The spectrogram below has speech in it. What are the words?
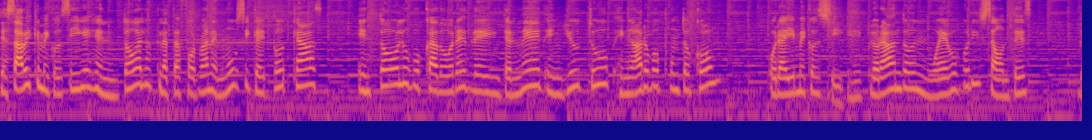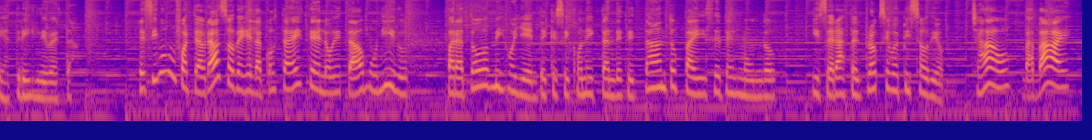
Ya sabes que me consigues en todas las plataformas de música y podcast, en todos los buscadores de internet, en YouTube, en audible.com. Por ahí me consigues, explorando nuevos horizontes, Beatriz Libertad. Recibo un fuerte abrazo desde la costa este de los Estados Unidos para todos mis oyentes que se conectan desde tantos países del mundo. Y será hasta el próximo episodio. Chao, bye bye.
